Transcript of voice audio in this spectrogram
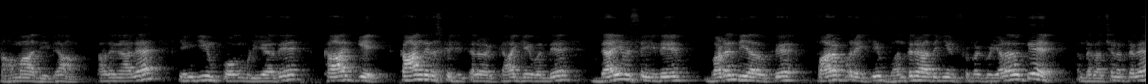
சமாதி தான். அதனால் எங்கேயும் போக முடியாது. கார்கே காங்கிரஸ் கட்சி தலைவர் கார்கே வந்து தயவு செய்து வட இந்தியாவுக்கு பரப்புரைக்கு வந்துடாதீங்கன்னு சொல்லக்கூடிய அளவுக்கு அந்த லட்சணத்தில்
